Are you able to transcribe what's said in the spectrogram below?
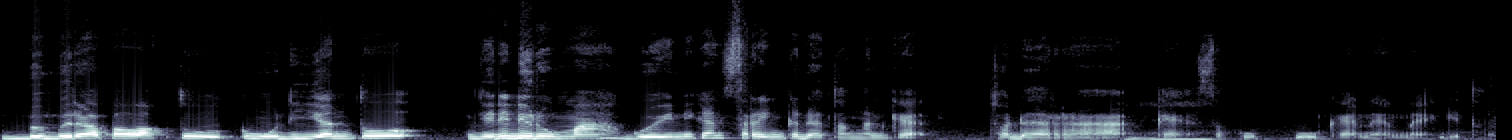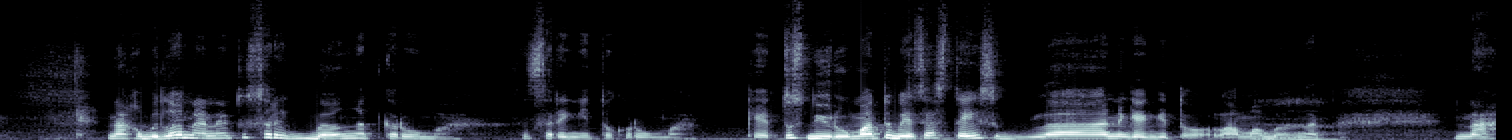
beberapa waktu kemudian tuh jadi di rumah gue ini kan sering kedatangan kayak saudara, kayak sepupu, kayak nenek gitu. Nah kebetulan nenek tuh sering banget ke rumah, sering itu ke rumah. Kayak terus di rumah tuh biasa stay sebulan kayak gitu, lama Iya. banget. Nah,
